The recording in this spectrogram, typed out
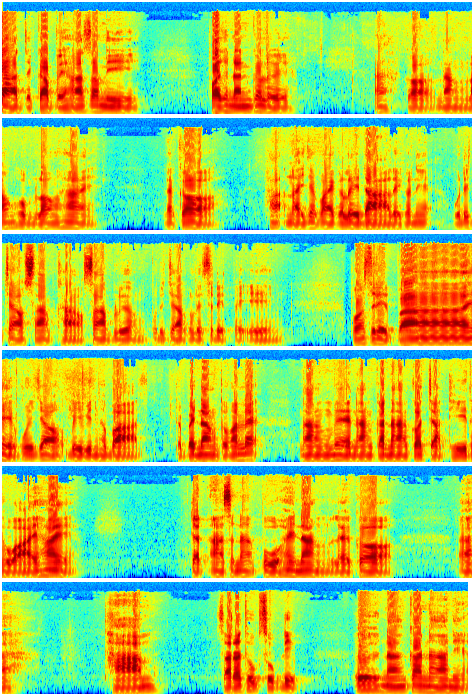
กาสจะกลับไปหาสามี เพราะฉะนั้นก็เลยอะก็นั่งร้องห่มร้องไห้ แล้วก็พระไหนจะไปก็เลยด่าเลยเขาเนี่ยพุทธเจ้าทราบข่าวทราบเรื่องพุทธเจ้าก็เลยเสด็จไปเอง พอเสด็จไปพุทธเจ้าบีบินทบาทจะไปนั่งตรงนั้นแหละ นางแม่นางกนาก็จัดที่ถวายให้ จัดอาสนะปูให้นั่ง แล้วก็ถามสารทุกข์สุขดิบ เออ นางกานาเนี่ย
